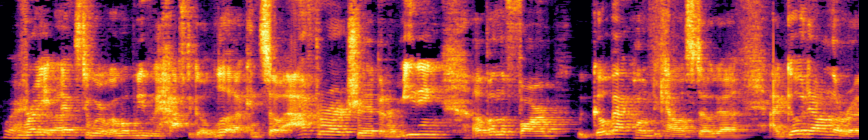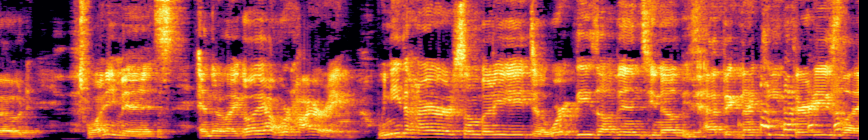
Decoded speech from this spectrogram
Where right next to where well, we would have to go look. And so after our trip and our meeting up on the farm, we go back home to Calistoga. I go down the road. 20 minutes and they're like, oh yeah, we're hiring. We need to hire somebody to work these ovens, you know, these epic 1930s, like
